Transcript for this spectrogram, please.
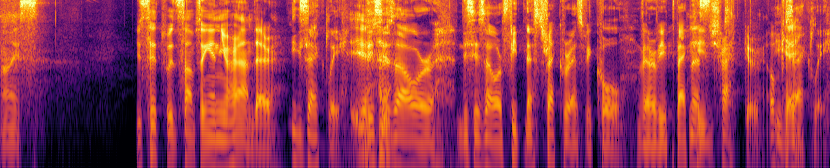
Nice. You sit with something in your hand there. Exactly. Yeah. This is our this is our fitness tracker, as we call, where we package tracker, okay. exactly,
